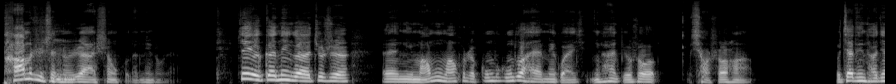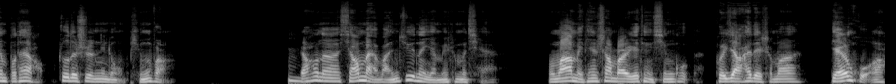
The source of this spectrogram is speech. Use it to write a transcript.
他们是真正热爱生活的那种人。这个跟那个就是，呃，你忙不忙或者工不工作还没关系。你看，比如说小时候哈，我家庭条件不太好，住的是那种平房，嗯然后呢，想买玩具呢也没什么钱。我妈每天上班也挺辛苦的，回家还得什么点火、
